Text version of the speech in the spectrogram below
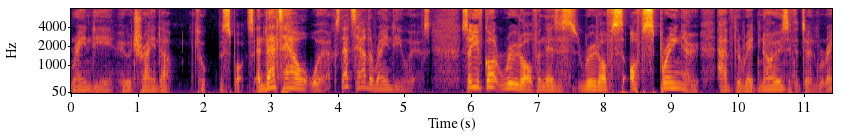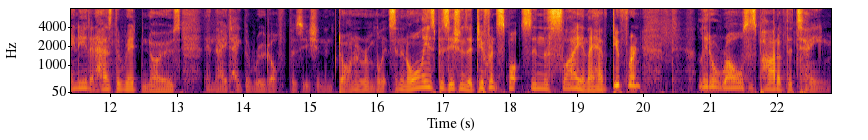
reindeer who were trained up took the spots. And that's how it works. That's how the reindeer works. So you've got Rudolph, and there's Rudolph's offspring who have the red nose. If it's a reindeer that has the red nose, then they take the Rudolph position, and Donner and Blitzen, and all these positions are different spots in the sleigh, and they have different little roles as part of the team.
